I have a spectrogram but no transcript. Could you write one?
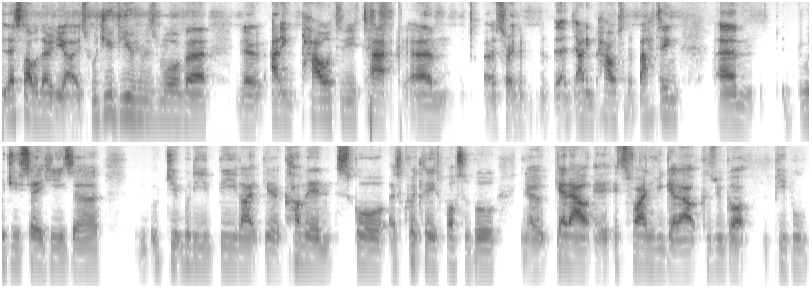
let's start with ODIs? Would you view him as more of a you know adding power to the attack? Um, uh, sorry, the, adding power to the batting. Um, would you say he's a would, you, would he be like you know come in score as quickly as possible you know get out it's fine if you get out because we've got people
